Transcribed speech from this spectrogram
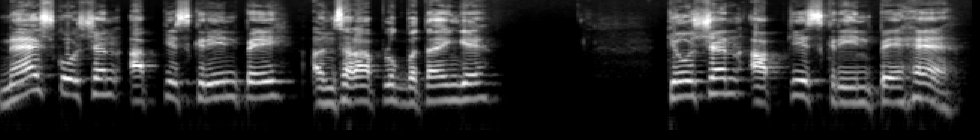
नेक्स्ट क्वेश्चन आपकी स्क्रीन पे। आंसर आप लोग बताएँगे। क्वेश्चन आपकी स्क्रीन पे है।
